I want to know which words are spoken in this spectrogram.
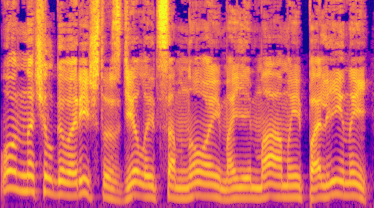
Он начал говорить, что сделает со мной, моей мамой, Полиной,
